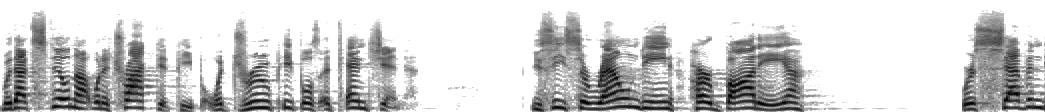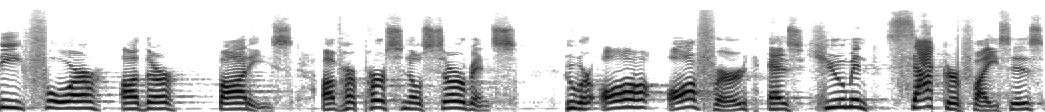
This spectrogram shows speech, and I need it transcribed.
But that's still not what attracted people, what drew people's attention. You see, surrounding her body were 74 other bodies of her personal servants who were all offered as human sacrifices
